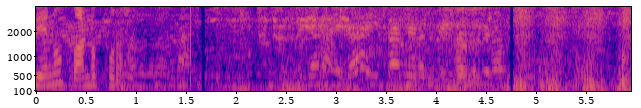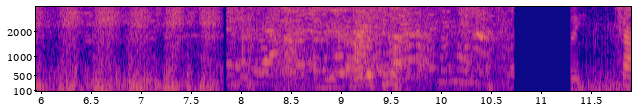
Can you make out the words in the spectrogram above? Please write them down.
ಇದೇನು ಪಾಂಡವಪುರ? ಚಾ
